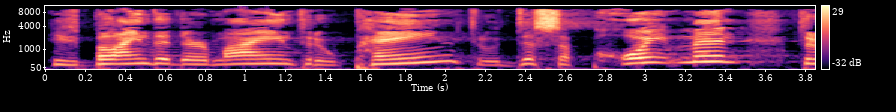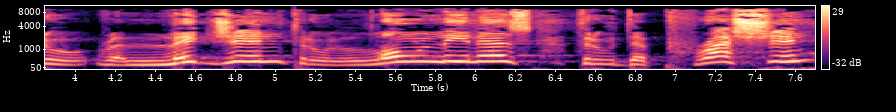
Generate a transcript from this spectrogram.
He's blinded their mind through pain, through disappointment, through religion, through loneliness, through depression.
